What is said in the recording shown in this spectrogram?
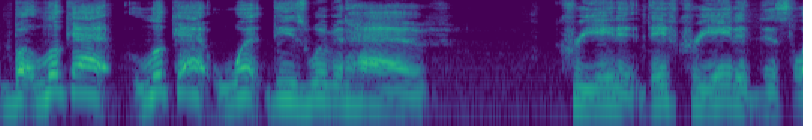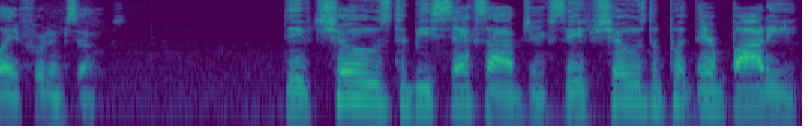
But look at look at what these women have created they've created this life for themselves. They've chose to be sex objects. They've chose to put their body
